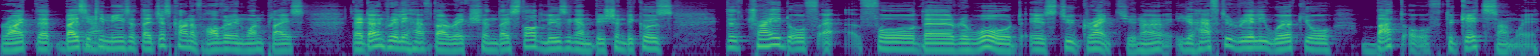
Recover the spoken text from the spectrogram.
right? That basically yeah. means that they just kind of hover in one place. They don't really have direction. They start losing ambition because the trade off uh, for the reward is too great. You know, you have to really work your butt off to get somewhere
